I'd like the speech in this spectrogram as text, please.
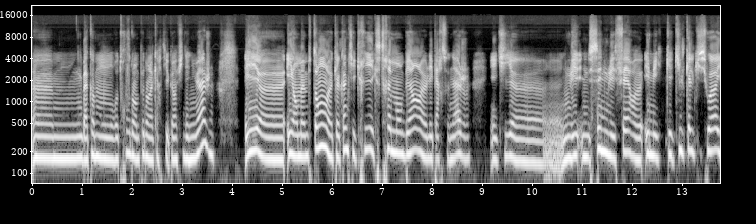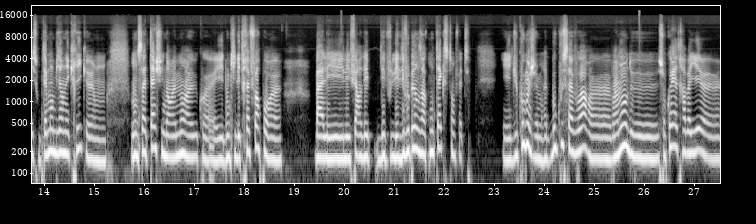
Euh, bah, comme on retrouve dans, un peu dans la cartographie des nuages. Et, euh, et en même temps, quelqu'un qui écrit extrêmement bien les personnages et qui euh, nous les, sait nous les faire aimer, quels qu'ils quels qu'ils soient. Ils sont tellement bien écrits qu'on on s'attache énormément à eux. quoi. Et donc, il est très fort pour euh, bah, les, les faire les développer dans un contexte, en fait. Et du coup, moi, j'aimerais beaucoup savoir euh, vraiment de sur quoi il a travaillé euh,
